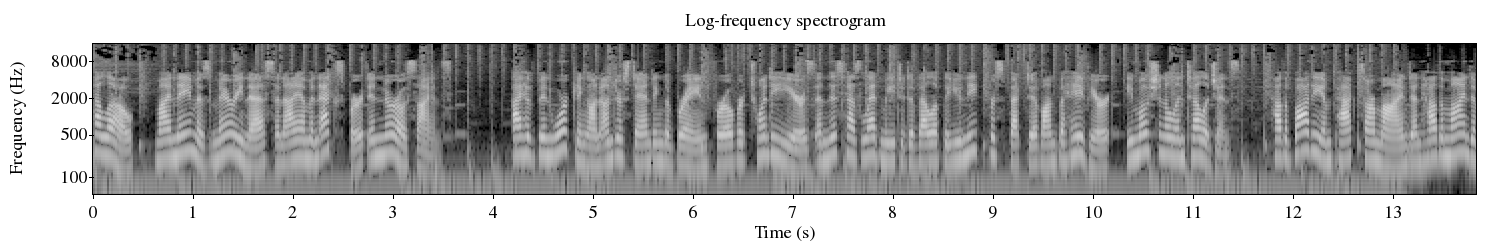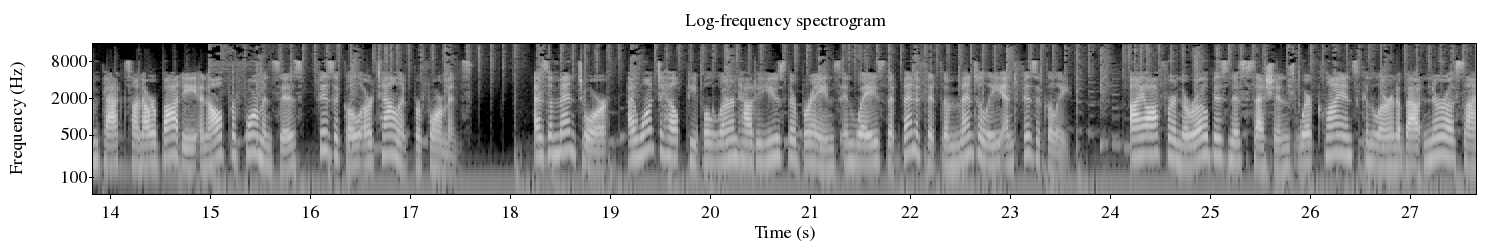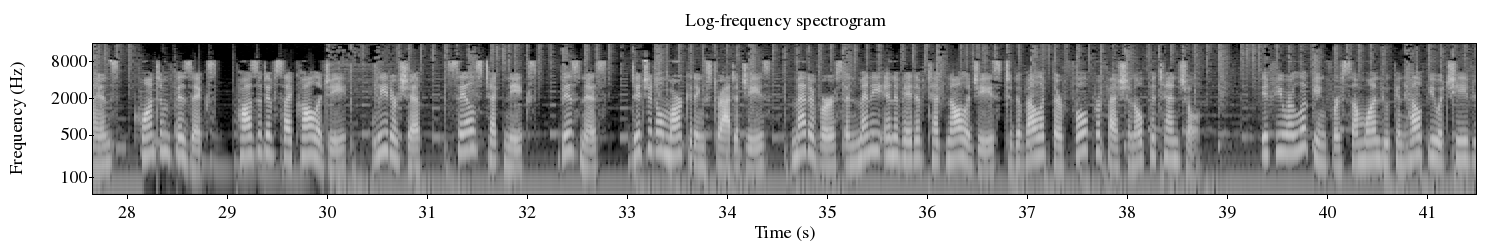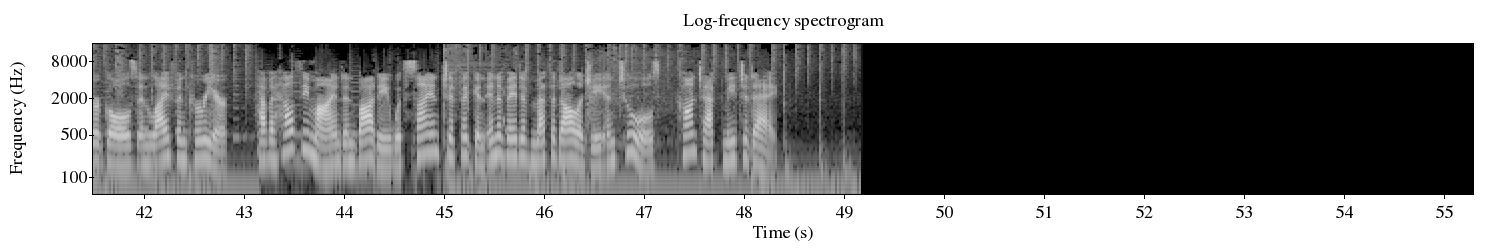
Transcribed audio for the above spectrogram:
Hello, my name is Mary Ness and I am an expert in neuroscience. I have been working on understanding the brain for over 20 years and this has led me to develop a unique perspective on behavior, emotional intelligence, how the body impacts our mind and how the mind impacts on our body and all performances, physical or talent performance. As a mentor, I want to help people learn how to use their brains in ways that benefit them mentally and physically. I offer neurobusiness sessions where clients can learn about neuroscience, quantum physics, positive psychology, leadership, sales techniques, business, digital marketing strategies, metaverse and many innovative technologies to develop their full professional potential. If you are looking for someone who can help you achieve your goals in life and career, have a healthy mind and body with scientific and innovative methodology and tools, contact me today.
